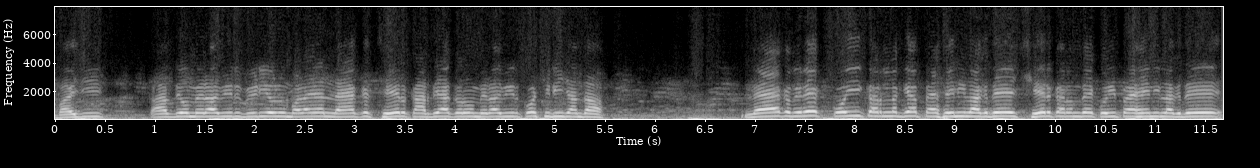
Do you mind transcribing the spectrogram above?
ਬਾਈ ਜੀ ਕਰ ਦਿਓ ਮੇਰਾ ਵੀਰ, ਵੀਡੀਓ ਨੂੰ ਮਾੜਾ ਜਿਹਾ ਲਾਇਕ ਸ਼ੇਅਰ ਕਰ ਦਿਆ ਕਰੋ। ਮੇਰਾ ਵੀਰ ਕੁਛ ਨਹੀਂ ਜਾਂਦਾ। ਲਾਇਕ ਵੀਰੇ, ਕੋਈ ਕਰਨ ਲੱਗਿਆ, ਪੈਸੇ ਨਹੀਂ ਲੱਗਦੇ। ਸ਼ੇਅਰ ਕਰਨ ਦੇ ਕੋਈ ਪੈਸੇ ਨਹੀਂ ਲੱਗਦੇ।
